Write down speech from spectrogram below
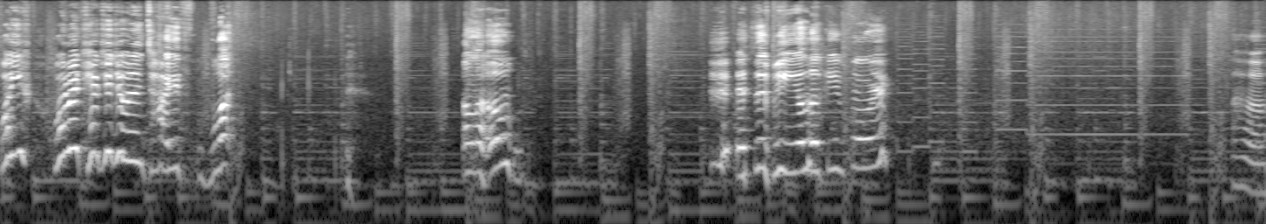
why you? Why do I character do an entire what? Hello? Is it me you're looking for? Uh.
